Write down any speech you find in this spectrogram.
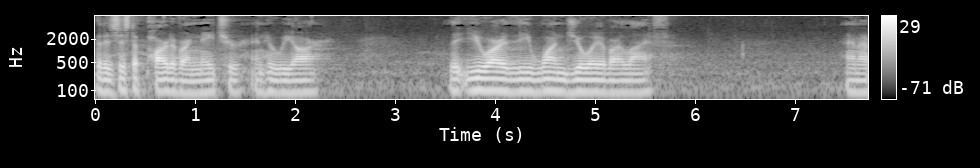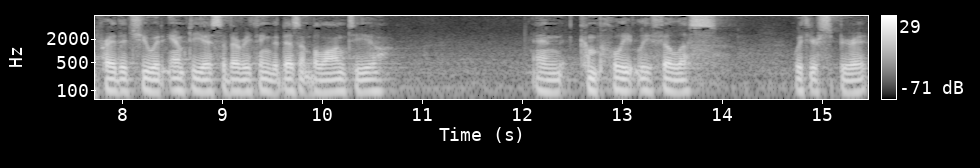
that is just a part of our nature and who we are. That you are the one joy of our life. And I pray that you would empty us of everything that doesn't belong to you and completely fill us with your spirit.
